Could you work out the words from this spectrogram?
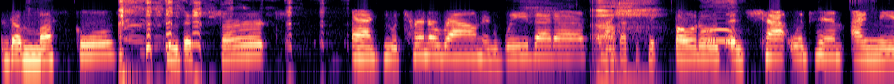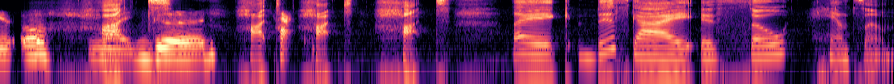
the muscles through the shirt. And he would turn around and wave at us, and I got to take photos and chat with him. I mean, oh my good. hot, Hot. hot, hot. Like this guy is so handsome.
